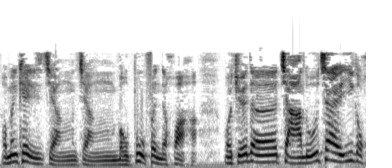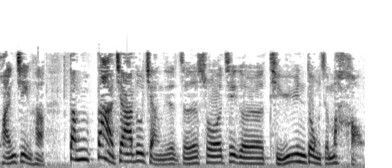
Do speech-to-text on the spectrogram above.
我们可以讲讲某部分的话哈。我觉得，假如在一个环境哈，当大家都讲着说这个体育运动怎么好。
